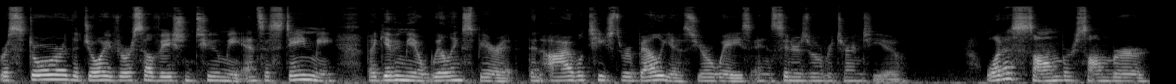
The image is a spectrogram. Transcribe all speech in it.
Restore the joy of your salvation to me and sustain me by giving me a willing spirit. Then I will teach the rebellious your ways and sinners will return to you. What a somber, somber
